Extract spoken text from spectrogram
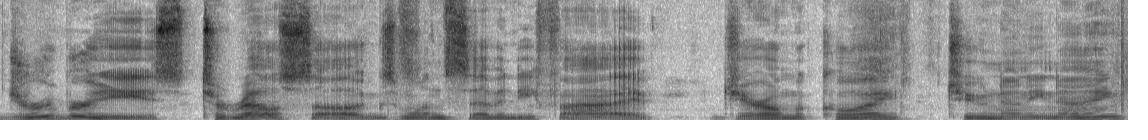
Drew Brees, Terrell Suggs, 175. Gerald McCoy, 299.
